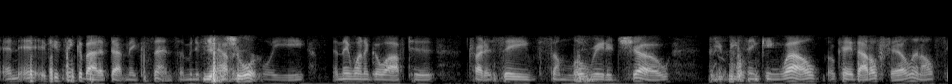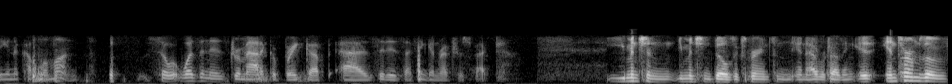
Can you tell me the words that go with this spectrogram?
And uh, if you think about it, that makes sense. I mean, if you Yeah, have sure. an employee and they want to go off to try to save some low-rated show, you'd be thinking, well, okay, that'll fail, and I'll see you in a couple of months. So it wasn't as dramatic a breakup as it is, I think, in retrospect. You mentioned you mentioned Bill's experience in, in advertising. I in terms of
